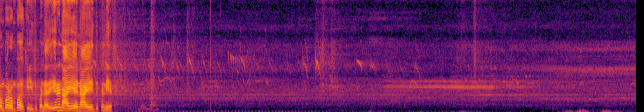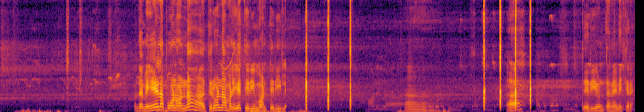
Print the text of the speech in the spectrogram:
ரொம்ப ரொம்ப இது பண்ணாது. இரு நான் நான் இது பண்ணிடுறேன். அந்த மேலே போனோன்னா திருவண்ணாமலையே தெரியுமான்னு தெரியல. ஆ. தெரியும்னு தான் நினைக்கிறேன்.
